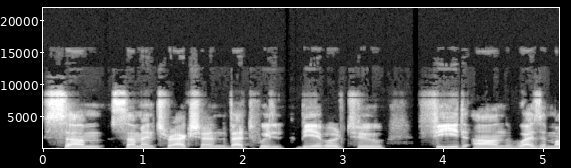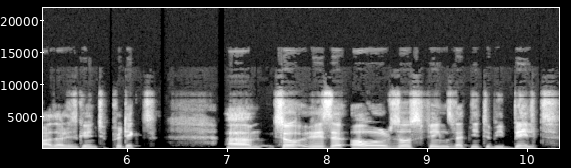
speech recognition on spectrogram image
some some interaction that will be able to feed on what the model is going to predict. Um, so there's uh, all those things that need to be built,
